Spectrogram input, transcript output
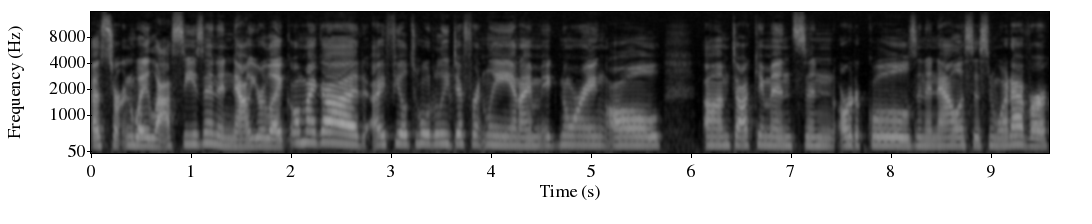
a certain way last season and now you're like, oh my God, I feel totally differently and I'm ignoring all um, documents and articles and analysis and whatever,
